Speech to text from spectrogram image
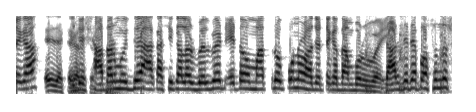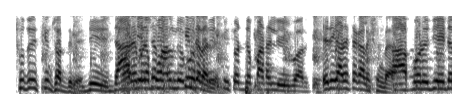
টাকা। এই যে একটা এই যে collection। সাদার মধ্যে আকাশি কালার ভেলভেট এটাও মাত্র পনেরো হাজার টাকা দাম পড়বে ভাই। যার যেটা পছন্দ শুধু স্ক্রিনশট দিবে। জি যার যেটা পছন্দ কিনতে পারবে। স্ক্রিনশট দিয়ে পাঠালে হইব আর কি। এদিকে আরেকটা কালেকশন ভাই। তারপরে যে এটা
